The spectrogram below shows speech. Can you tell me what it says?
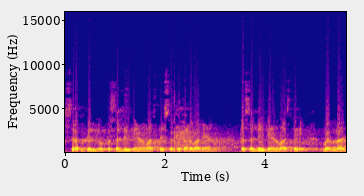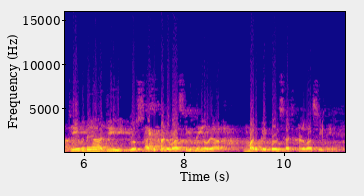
ਸਿਰਫ ਦਿਲ ਨੂੰ ਤਸੱਲੀ ਦੇਣ ਵਾਸਤੇ, ਸਿਰਫ ਘਰ ਵਾਲਿਆਂ ਨੂੰ ਤਸੱਲੀ ਦੇਣ ਵਾਸਤੇ, ਵਰਨਾ ਜੀਵਦਿਆਂ ਜੀ ਜੋ ਸੱਚਖੰਡ ਵਾਸੀ ਨਹੀਂ ਹੋਇਆ, ਮਰ ਕੇ ਕੋਈ ਸੱਚਖੰਡ ਵਾਸੀ ਨਹੀਂ ਹੁੰਦਾ।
